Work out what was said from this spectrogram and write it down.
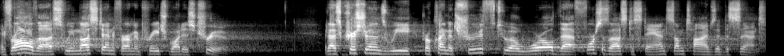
And for all of us, we must stand firm and preach what is true. But as Christians, we proclaim the truth to a world that forces us to stand sometimes in dissent.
